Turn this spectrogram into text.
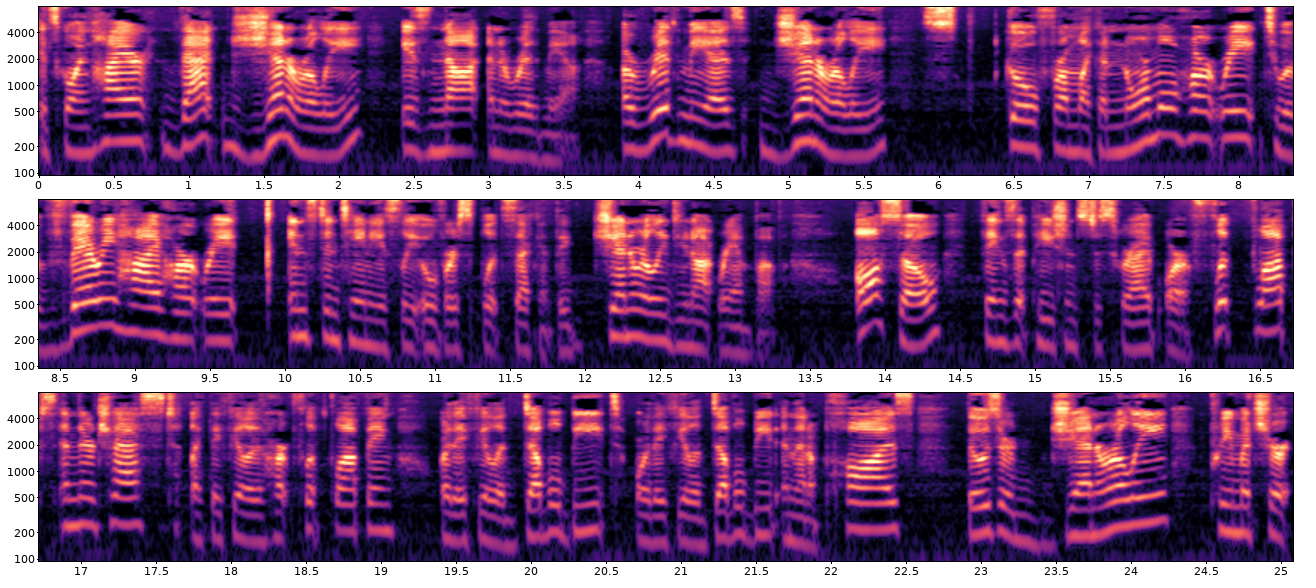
it's going higher. That generally is not an arrhythmia. Arrhythmias generally go from like a normal heart rate to a very high heart rate instantaneously over a split second. They generally do not ramp up. Also, things that patients describe are flip flops in their chest, like they feel a heart flip flopping, or they feel a double beat, or they feel a double beat and then a pause. Those are generally premature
